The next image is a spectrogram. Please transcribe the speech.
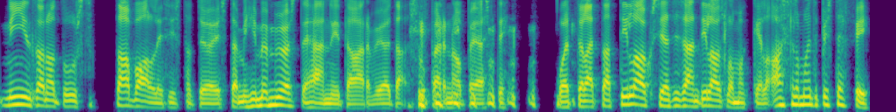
niin sanotusta tavallisista töistä, mihin me myös tehdään niitä arvioita supernopeasti. Voitte laittaa tilauksia sisään tilauslomakkeella asselmointi.fi.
